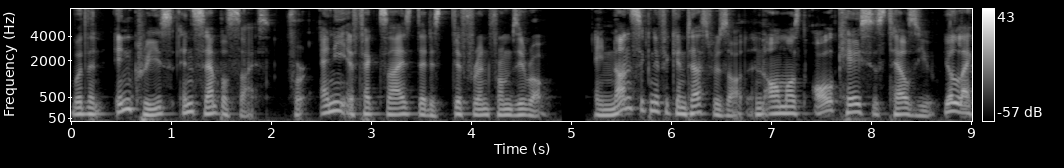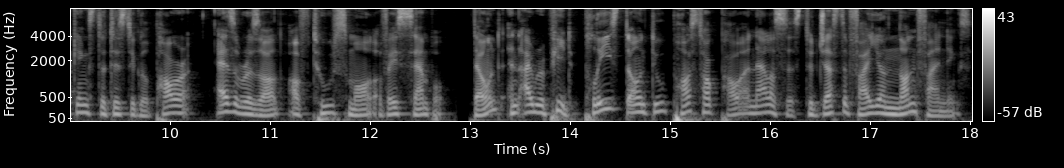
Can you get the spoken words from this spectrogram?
with an increase in sample size for any effect size that is different from zero. A non-significant test result in almost all cases tells you you're lacking statistical power as a result of too small of a sample. Don't, and I repeat, please don't do post hoc power analysis to justify your non-findings,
